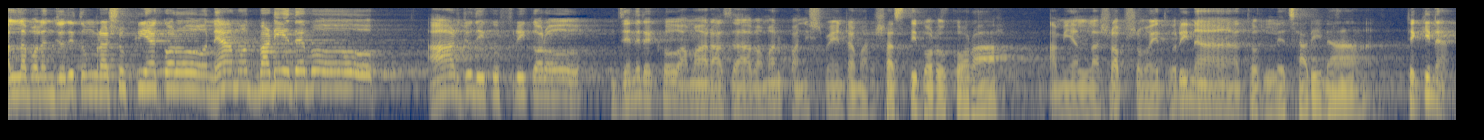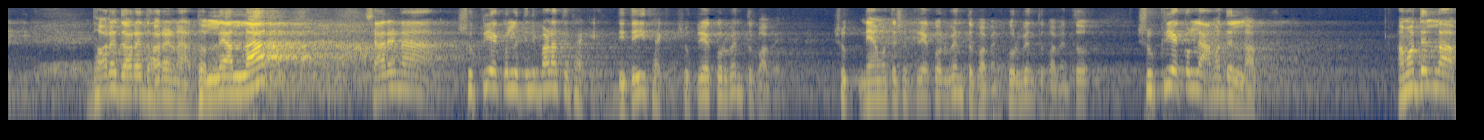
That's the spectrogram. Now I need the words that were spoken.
আল্লাহ বলেন, যদি তোমরা শুক্রিয়া করো, নেয়ামত বাড়িয়ে দেব। আর যদি কুফরি করো, জেনে রেখো, আমার আজাব আমার পানিশমেন্ট, আমার শাস্তি বড় করা আমি আল্লাহ সব সময় ধরি না, ধরলে ছাড়ি না। ঠিক কি না ধরে ধরে ধরে না, ধরলে আল্লাহ ছাড়ে না। শুক্রিয়া করলে তিনি বাড়াতে থাকে, দিতেই থাকে। শুক্রিয়া করবেন তো পাবেন। নিয়ামতে শুক্রিয়া করবেন তো পাবেন, করবেন তো পাবেন। তো শুক্রিয়া করলে আমাদের লাভ। আমাদের লাভ।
